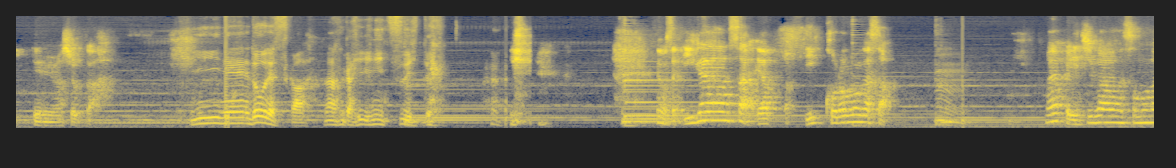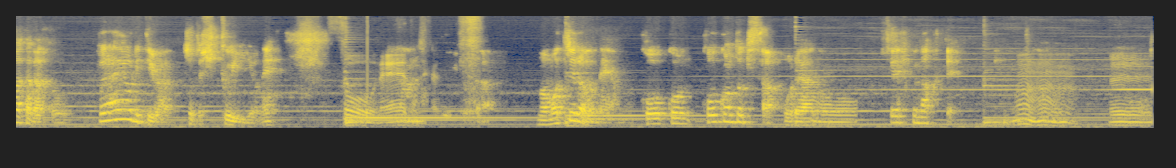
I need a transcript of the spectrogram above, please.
行ってみましょうか。いいね。どうですか？なんか胃について。でもさ、胃がさ、やっぱ、胃衣がさ、うん。まあ、やっぱ一番その中だと、プライオリティはちょっと低いよね。そうね。確かに。さまあ、もちろんね、高校高校の時さ、俺、あの、制服なくて、うんうんうん。えー、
